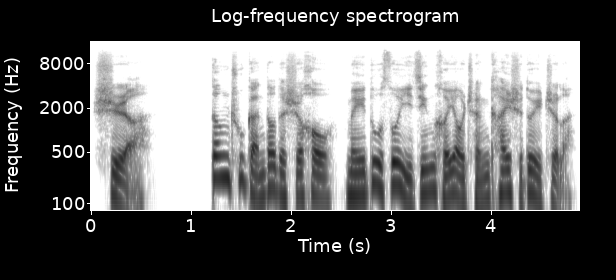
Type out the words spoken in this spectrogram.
是啊，当初赶到的时候，美杜莎已经和药尘开始对峙了。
